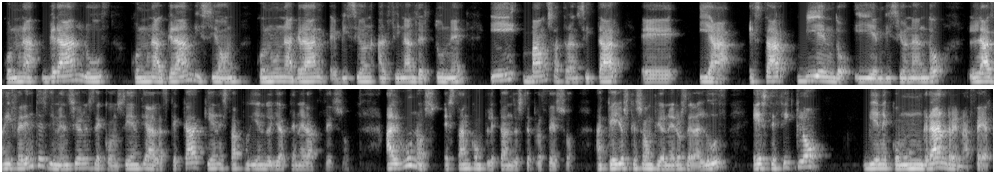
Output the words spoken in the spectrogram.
con una gran luz, con una gran visión, con una gran eh, visión al final del túnel y vamos a transitar y a estar viendo y envisionando las diferentes dimensiones de conciencia a las que cada quien está pudiendo ya tener acceso. Algunos están completando este proceso, aquellos que son pioneros de la luz, este ciclo viene como un gran renacer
